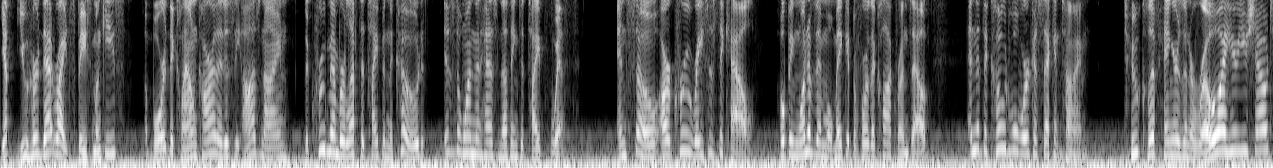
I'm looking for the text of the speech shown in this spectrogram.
Yep, you heard that right, Space Monkeys. Aboard the clown car that is the Oz 9, the crew member left to type in the code is the one that has nothing to type with. And so, our crew races to Cal, hoping one of them will make it before the clock runs out, and that the code will work a second time. Two cliffhangers in a row, I hear you shout?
